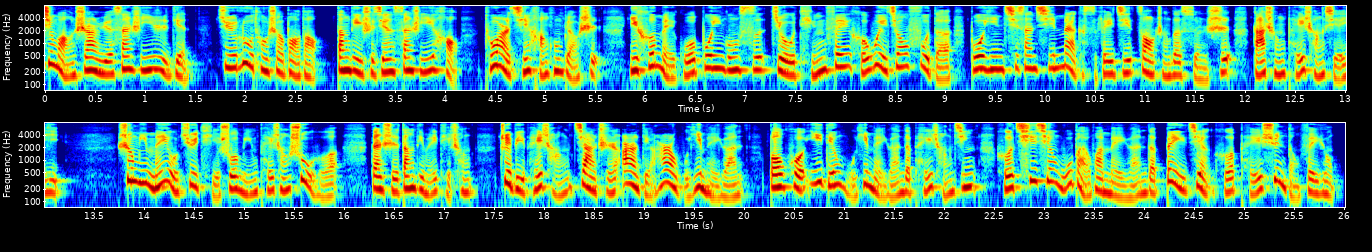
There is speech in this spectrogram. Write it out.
新网十二月三十一日电据路透社报道当地时间三十一号土耳其航空表示已和美国波音公司就停飞和未交付的波音七三七 max 飞机造成的损失达成赔偿协议。声明没有具体说明赔偿数额但是当地媒体称这笔赔偿价值二点二五亿美元包括一点五亿美元的赔偿金和七千五百万美元的备件和培训等费用。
